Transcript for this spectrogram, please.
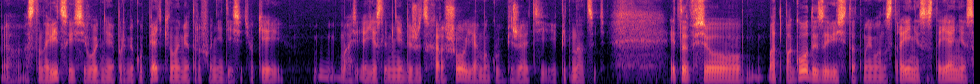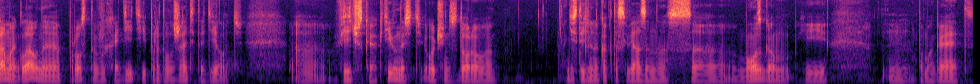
а, остановиться, и сегодня я пробегу 5 километров, а не 10, окей. А если мне бежится хорошо, я могу бежать и 15. Это все от погоды зависит, от моего настроения, состояния. Самое главное — просто выходить и продолжать это делать. А, физическая активность очень здорово действительно как-то связана с э, мозгом и помогает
